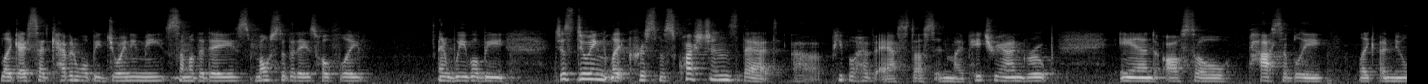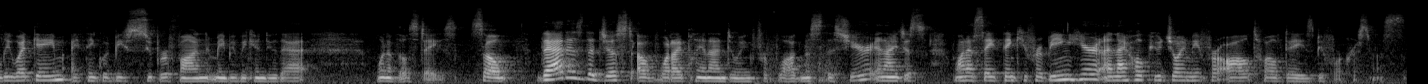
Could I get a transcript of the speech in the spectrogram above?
like I said, Kevin will be joining me some of the days, most of the days, hopefully. And we will be just doing like Christmas questions that uh, people have asked us in my Patreon group and also possibly like a newlywed game I think would be super fun. Maybe we can do that one of those days. So that is the gist of what I plan on doing for Vlogmas this year. And I just want to say thank you for being here and I hope you join me for all 12 days before Christmas.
